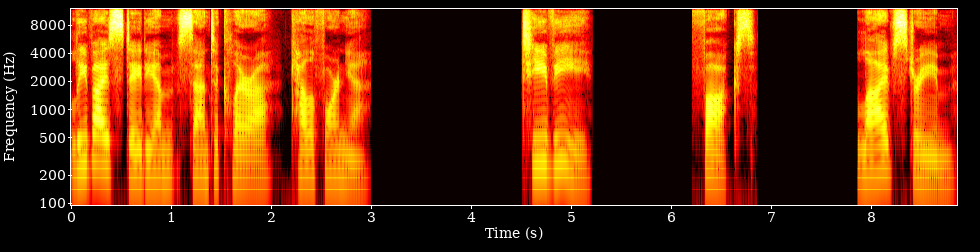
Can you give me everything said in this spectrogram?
Levi's Stadium, Santa Clara, California. TV. Fox. Live stream.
